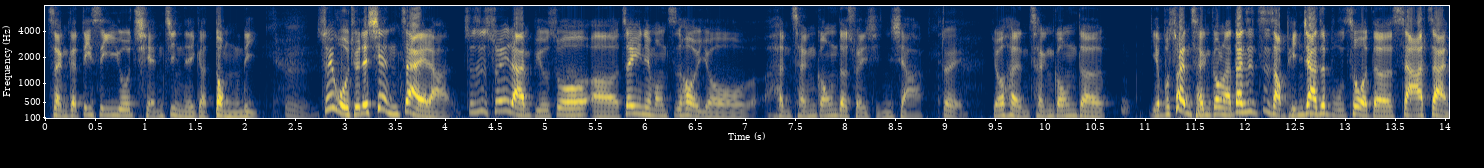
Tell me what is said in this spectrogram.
整个 DCU 前进的一个动力。嗯，所以我觉得现在啦，就是虽然比如说呃，正义联盟之后有很成功的水行侠，对，有很成功的，也不算成功了，但是至少评价是不错的沙赞。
